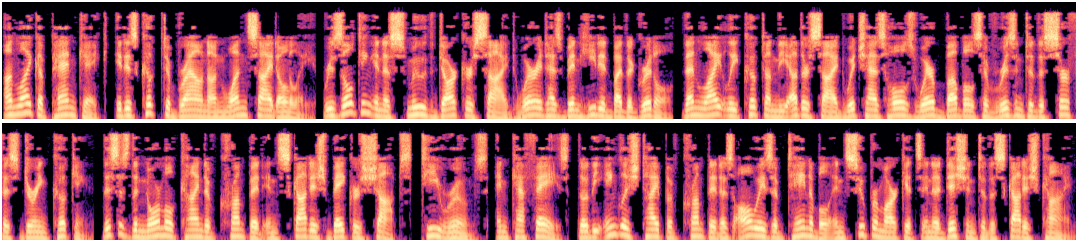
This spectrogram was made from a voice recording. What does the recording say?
Unlike a pancake, it is cooked to brown on one side only, resulting in a smooth darker side where it has been heated by the griddle, then lightly cooked on the other side which has holes where bubbles have risen to the surface during cooking. This is the normal kind of crumpet in Scottish bakers' shops, tea rooms, and cafes, though the English type of crumpet is always obtainable in supermarkets in addition to the Scottish kind.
